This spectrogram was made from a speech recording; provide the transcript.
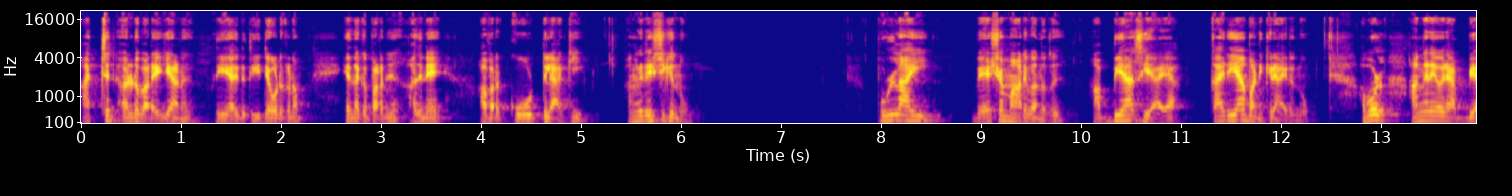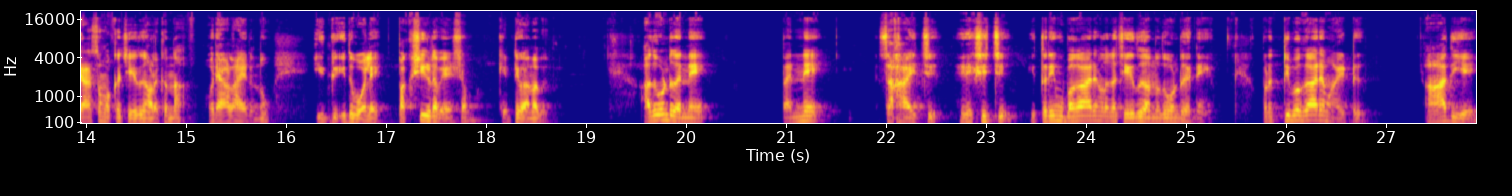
അച്ഛൻ അവനോട് പറയുകയാണ് നീ അതിന് തീറ്റ കൊടുക്കണം എന്നൊക്കെ പറഞ്ഞ് അതിനെ അവർ കൂട്ടിലാക്കി അങ്ങനെ രക്ഷിക്കുന്നു. പുള്ളായി വേഷം മാറി വന്നത് അഭ്യാസിയായ കരിയാൻ പണിക്കനായിരുന്നു അപ്പോൾ അങ്ങനെ ഒരു അഭ്യാസമൊക്കെ ചെയ്ത് നടക്കുന്ന ഒരാളായിരുന്നു ഇത് ഇതുപോലെ പക്ഷിയുടെ വേഷം കെട്ടി വന്നത്. അതുകൊണ്ട് തന്നെ തന്നെ സഹായിച്ച് രക്ഷിച്ച് ഇത്രയും ഉപകാരങ്ങളൊക്കെ ചെയ്തു തന്നതുകൊണ്ട് തന്നെ പ്രത്യുപകാരമായിട്ട് ആദിയെ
